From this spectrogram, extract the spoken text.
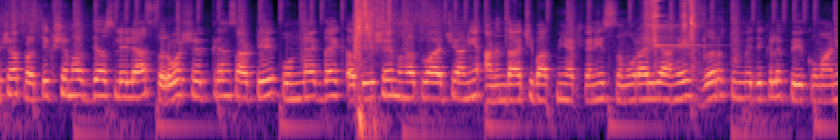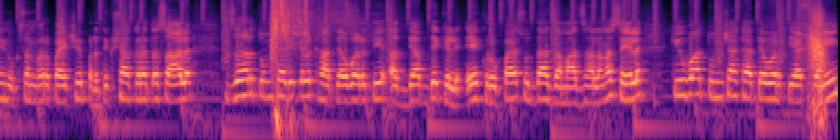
च्या प्रतीक्षेमध्ये असलेल्या सर्व शेतकऱ्यांसाठी पुन्हा एकदा एक अतिशय महत्वाची आणि आनंदाची बातमी या ठिकाणी समोर आली आहे. जर तुम्ही देखील पीक विमा आणि नुकसान भरपाईची प्रतीक्षा करत असाल जर तुमच्या देखील खात्यावरती अद्याप देखील एक रुपया सुद्धा जमा झाला नसेल किंवा तुमच्या खात्यावरती या ठिकाणी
